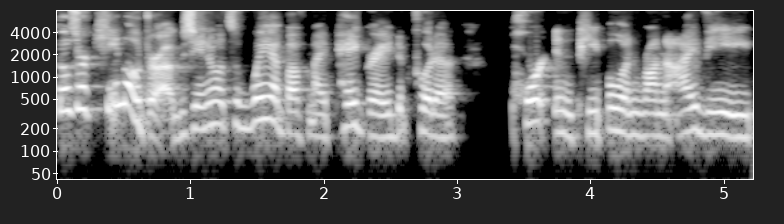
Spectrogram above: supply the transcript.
those are chemo drugs. You know, it's way above my pay grade to put a port in people and run IV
